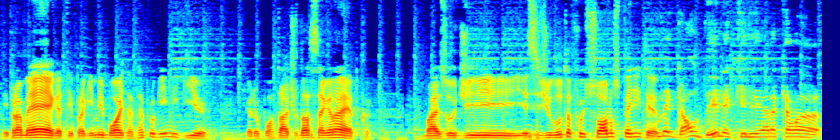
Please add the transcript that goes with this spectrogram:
Tem pra Mega, tem pra Game Boy, tem até pro Game Gear, que era o portátil da Sega na época. Mas o de esse de luta foi só no Super O Nintendo. legal dele é que ele era aquela.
